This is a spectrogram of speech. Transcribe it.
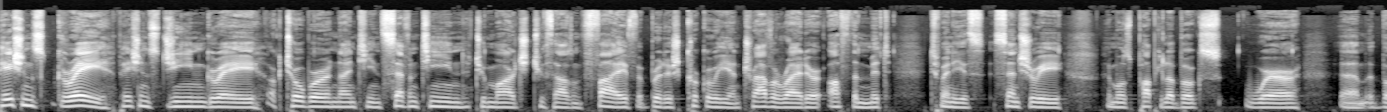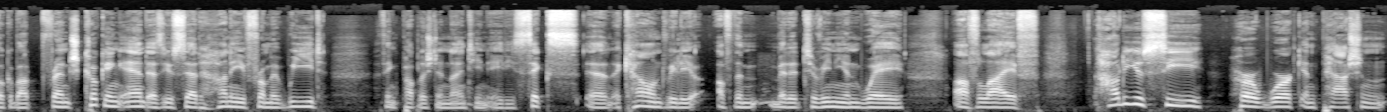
Patience Gray, Patience Jean Gray, October 1917 to March 2005, a British cookery and travel writer of the mid 20th century. Her most popular books were um, a book about French cooking and, as you said, Honey from a Weed, I think published in 1986, an account really of the Mediterranean way of life. How do you see her work and passion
